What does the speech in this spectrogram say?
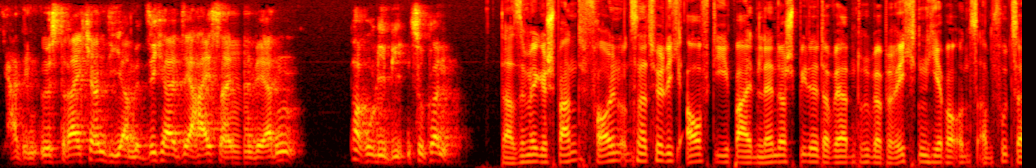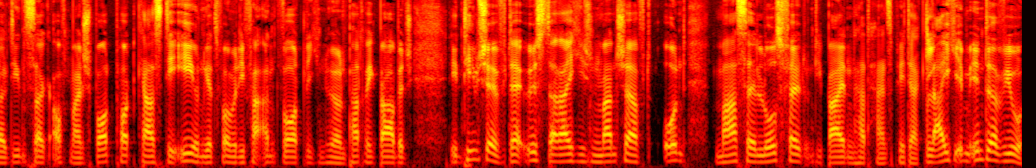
ja, den Österreichern, die ja mit Sicherheit sehr heiß sein werden, Paroli bieten zu können. Da sind wir gespannt, freuen uns natürlich auf die beiden Länderspiele. Da werden drüber berichten hier bei uns am Futsal Dienstag auf meinsportpodcast.de. Und jetzt wollen wir die Verantwortlichen hören. Patrick Babic, den Teamchef der österreichischen Mannschaft und Marcel Losfeld. Und die beiden hat Heinz-Peter gleich im Interview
